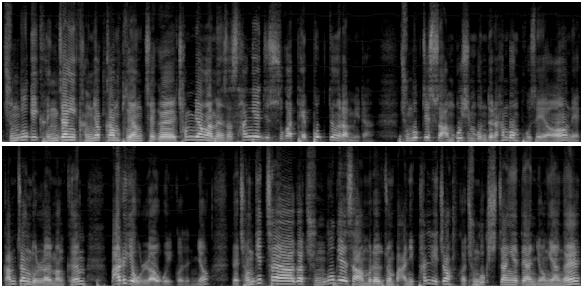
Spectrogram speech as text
중국이 굉장히 강력한 부양책을 천명하면서 상해 지수가 대폭등을 합니다. 중국 지수 안 보신 분들은 한번 보세요. 네, 깜짝 놀랄 만큼 빠르게 올라오고 있거든요. 네, 전기차가 중국에서 아무래도 좀 많이 팔리죠. 그러니까 중국 시장에 대한 영향을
